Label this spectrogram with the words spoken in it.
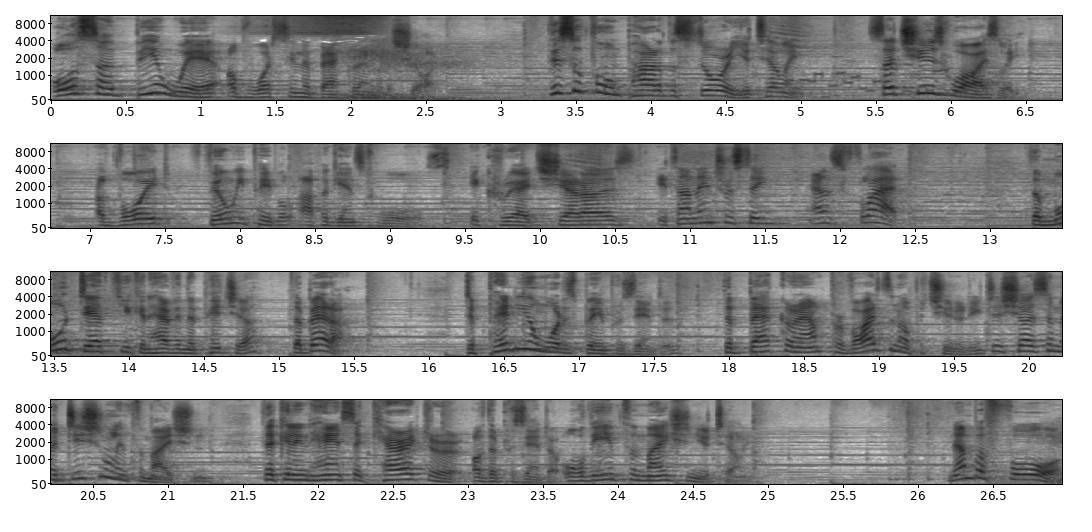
Also be aware of what's in the background of the shot. This will form part of the story you're telling, so choose wisely. Avoid filming people up against walls. It creates shadows, it's uninteresting, and it's flat. The more depth you can have in the picture, the better. Depending on what is being presented, the background provides an opportunity to show some additional information that can enhance the character of the presenter or the information you're telling. Number four,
